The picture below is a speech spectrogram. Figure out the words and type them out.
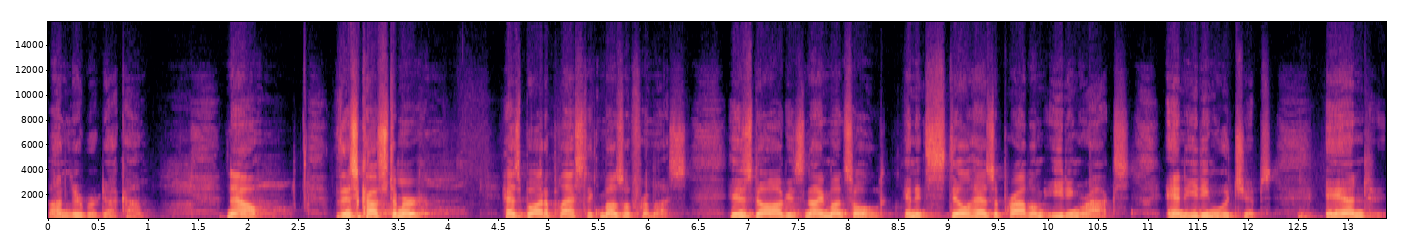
on Leerburg.com. Now, this customer has bought a plastic muzzle from us. His dog is nine months old, and it still has a problem eating rocks and eating wood chips. And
